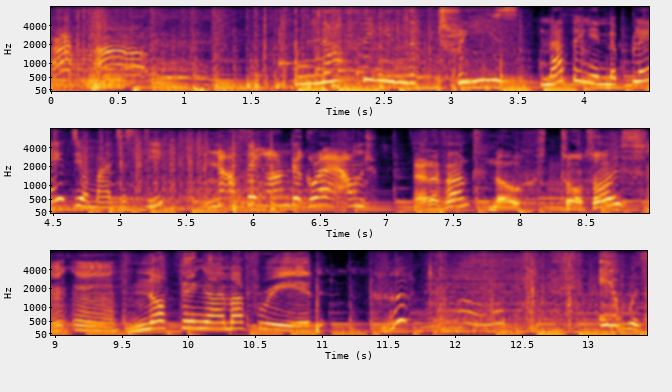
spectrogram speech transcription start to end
Nothing in the trees. Nothing in the plates, Your Majesty. Nothing underground. Elephant? No. Tortoise? Mm-mm. Nothing, I'm afraid. It was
